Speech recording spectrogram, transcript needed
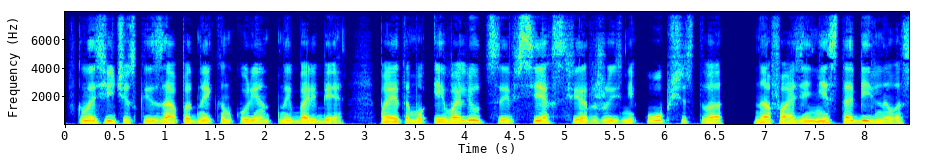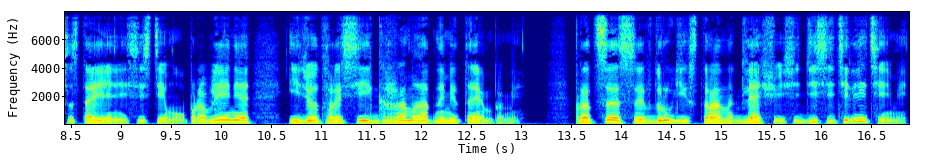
в классической западной конкурентной борьбе, поэтому эволюция всех сфер жизни общества на фазе нестабильного состояния системы управления идет в России громадными темпами. Процессы в других странах, длящиеся десятилетиями,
